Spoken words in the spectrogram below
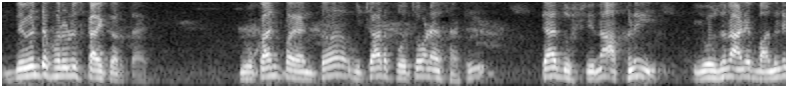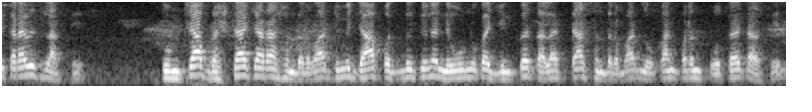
देवेंद्र फडणवीस काय करतायत? लोकांपर्यंत विचार पोचवण्यासाठी त्या दृष्टीनं आखणी योजना आणि बांधणी करावीच लागते. तुमच्या भ्रष्टाचारासंदर्भात तुम्ही ज्या पद्धतीनं निवडणुका जिंकत आलात त्या संदर्भात लोकांपर्यंत पोचायचं असेल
